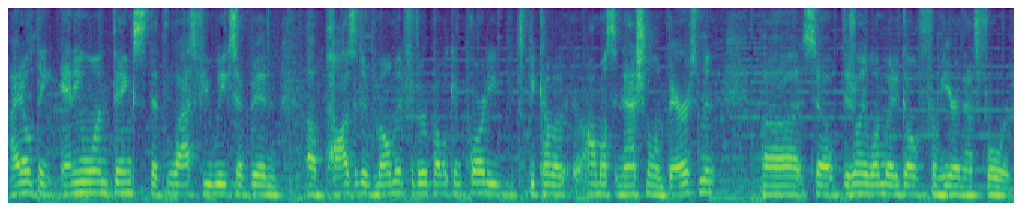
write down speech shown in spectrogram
I don't think anyone thinks that the last few weeks have been a positive moment for the Republican Party. It's become a, almost a national embarrassment. Uh, so there's only one way to go from here, and that's forward.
